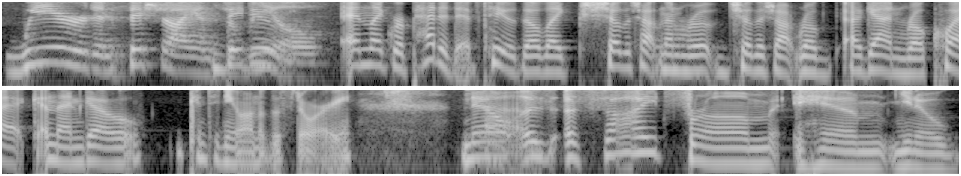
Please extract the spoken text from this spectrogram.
weird and fisheye and they surreal do and like repetitive too they'll like show the shot and then uh-huh. ro- show the shot real, again real quick and then go continue on with the story Now, um, as, aside from him, you know,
